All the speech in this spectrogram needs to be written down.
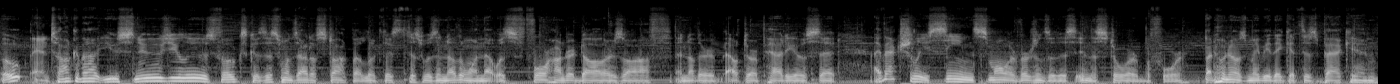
Oh, and talk about you snooze, you lose, folks, because this one's out of stock. But look, this this was another one that was $400 off. Another outdoor patio set. I've actually seen smaller versions of this in the store before, but who knows, maybe they get this back in.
